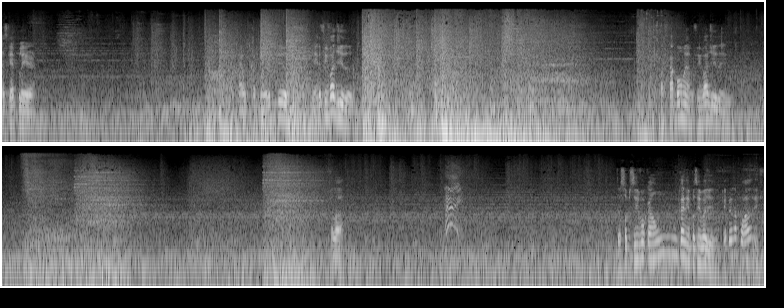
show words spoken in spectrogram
Esse aqui é player. É o Meu Deus. E ainda fui invadido. Vai ficar bom mesmo, fui invadido ainda. Então só precisa invocar um carinha pra ser invadido. Quebra na porrada, gente.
